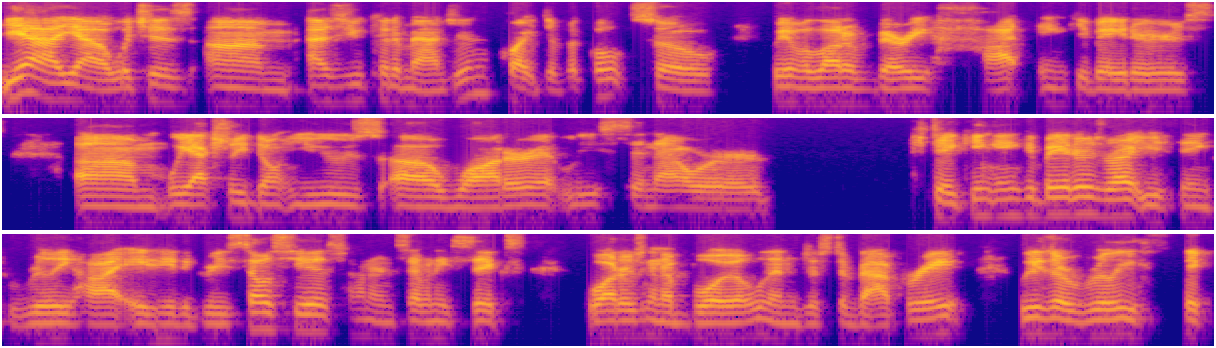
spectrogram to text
Yeah, yeah, which is um as you could imagine, quite difficult. So, we have a lot of very hot incubators. Um, we actually don't use uh, water, at least in our shaking incubators, right? You think really high, 80 degrees Celsius, 176 water is going to boil and just evaporate. We use a really thick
